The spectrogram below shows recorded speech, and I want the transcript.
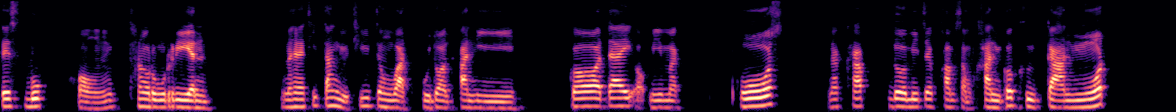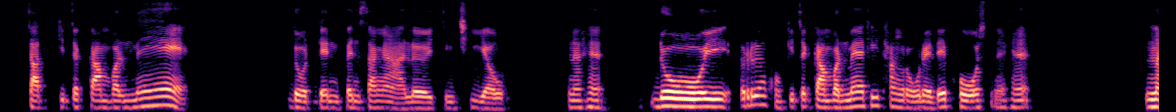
Facebook ของทางโรงเรียนนะฮะที่ตั้งอยู่ที่จังหวัดอุดรธานี ก็ได้ออกมีมาโพสต์นะครับ โดยมีใจความสำคัญก็คือการงดจัดกิจกรรมวันแม่ โดดเด่นเป็นสง่าเลยจริงเชียวนะฮะโดยเรื่องของกิจกรรมวันแม่ที่ทางโรงเรียนได้โพสต์นะฮะใน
